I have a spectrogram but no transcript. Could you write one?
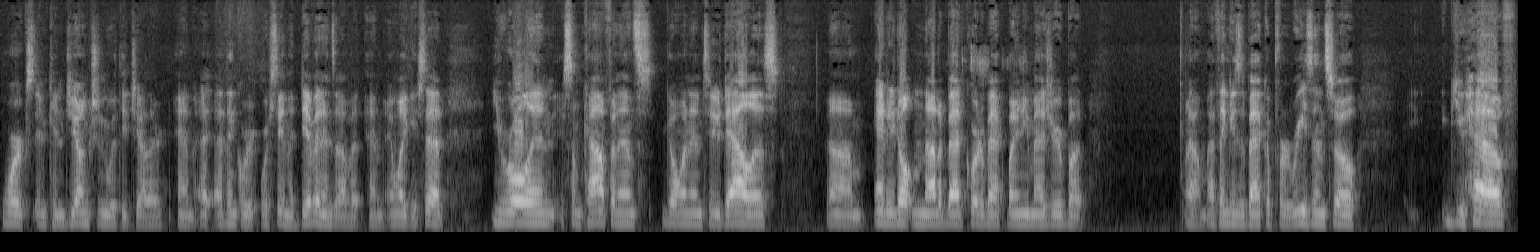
works in conjunction with each other. And I, I think we're, we're seeing the dividends of it. And, and, like you said, you roll in some confidence going into Dallas. Um, Andy Dalton, not a bad quarterback by any measure, but um, I think he's a backup for a reason. So you have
